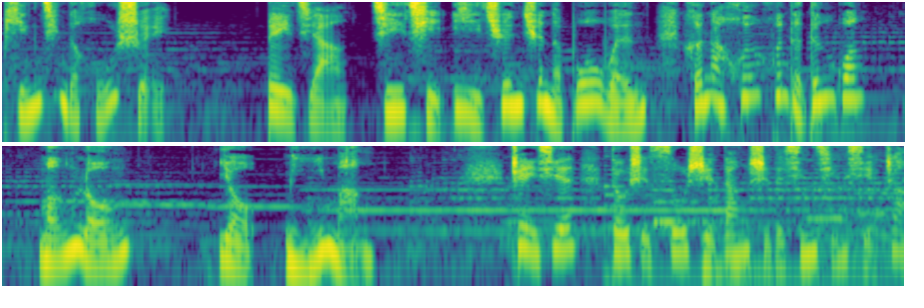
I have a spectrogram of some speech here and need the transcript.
平静的湖水，背桨激起一圈圈的波纹，和那昏昏的灯光，朦胧又迷茫。这些都是苏轼当时的心情写照。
